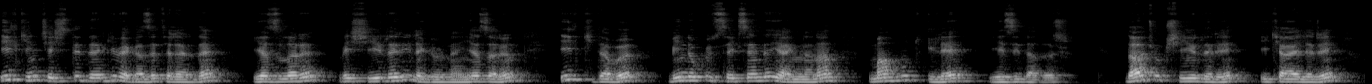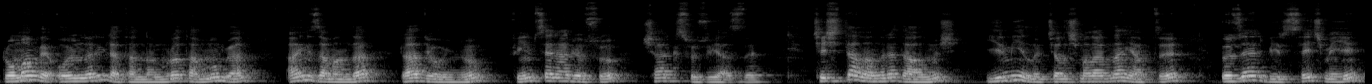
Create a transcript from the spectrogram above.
İlkin çeşitli dergi ve gazetelerde yazıları ve şiirleriyle görünen yazarın ilk kitabı 1980'de yayınlanan Mahmut ile Yezida'dır. Daha çok şiirleri, hikayeleri, roman ve oyunlarıyla tanınan Murat Han Mungan aynı zamanda radyo oyunu, film senaryosu, şarkı sözü yazdı. Çeşitli alanlara dağılmış 20 yıllık çalışmalarından yaptığı özel bir seçmeyi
